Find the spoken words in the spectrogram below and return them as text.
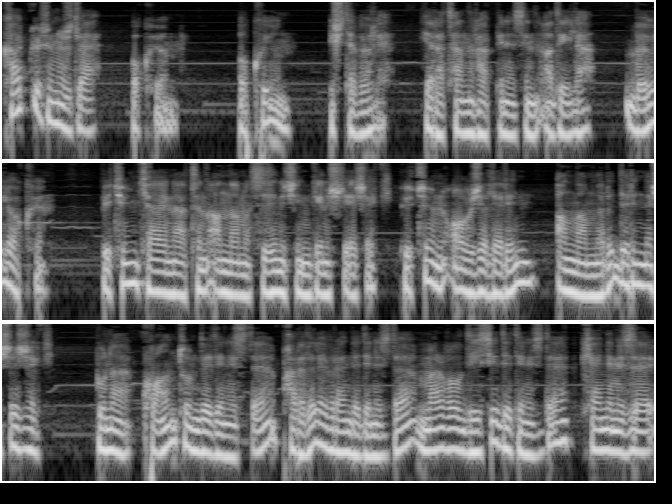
kalp gözünüzle okuyun. Okuyun. İşte böyle yaratan Rabbinizin adıyla böyle okuyun. Bütün kainatın anlamı sizin için genişleyecek. Bütün objelerin anlamları derinleşecek. Buna kuantum dediğinizde, paralel evren dediğinizde, Marvel DC dediğinizde kendinize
